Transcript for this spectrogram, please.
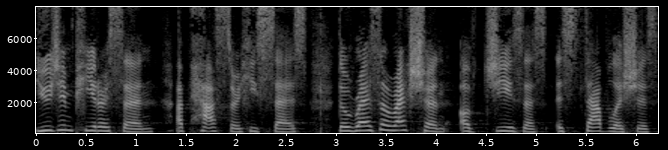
Eugene Peterson, a pastor, he says, the resurrection of Jesus establishes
